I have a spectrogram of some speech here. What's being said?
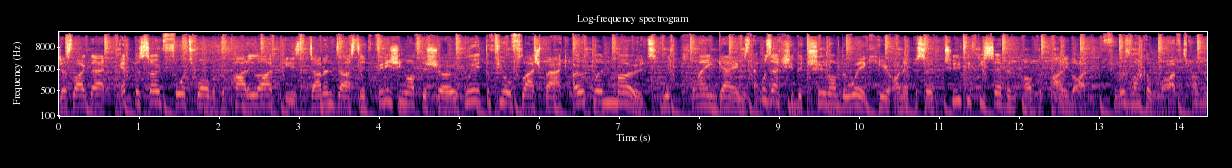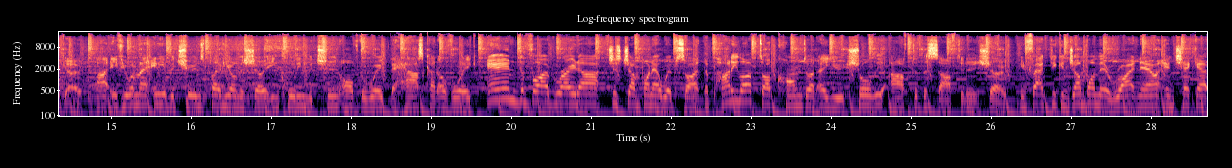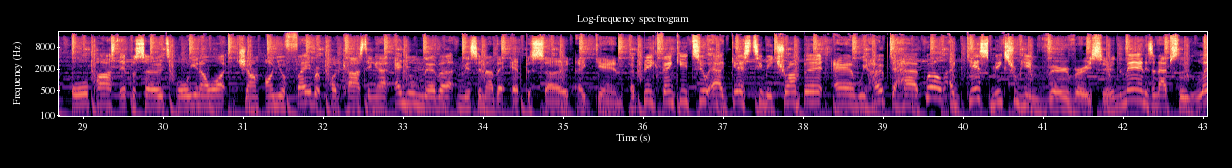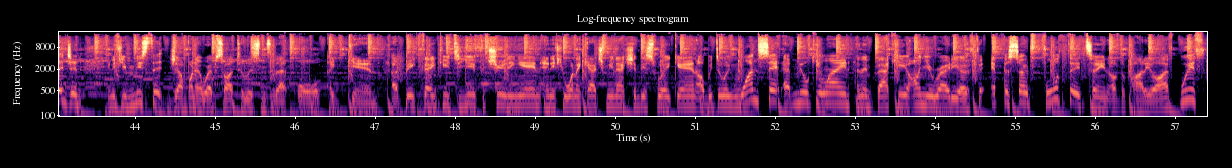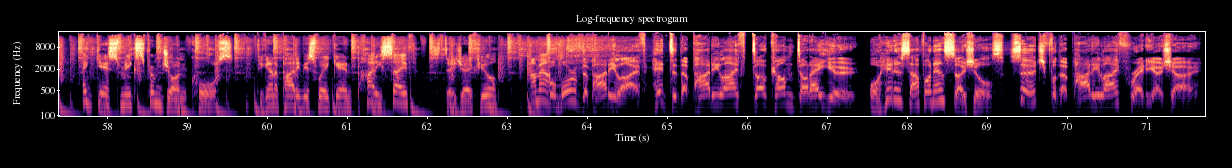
Just like that, episode 412 of The Party Life is done and dusted, finishing off the show with the Fuel Flashback Oakland Modes with Playing Games. That was actually the tune of the week here on episode 257 of The Party Life. Feels like a lifetime ago. Uh, if you want to know any of the tunes played here on the show, including the tune of the week, the house cut of the week, and the vibrator, just jump on our website, thepartylife.com.au, shortly after this afternoon show. In fact, you can jump on there right now and check out all past episodes, or you know what, jump on your favorite podcasting app and you'll never miss another episode again. A big thank you to our guest, Timmy Trumpet, and we hope to have, well, a guest mix from him very, very soon. The man is an absolute legend, and if you missed it, jump on our website to listen to that all again. A big thank you to you for tuning in, and if you want to catch me in action this weekend, I'll be doing one set at Milky Lane and then back here on your radio for episode 413 of The Party Life with a guest mix from John Course. If you're going to party this weekend, party safe. It's DJ Fuel. I'm out. For more of the party life, head to thepartylife.com.au or hit us up on our socials. Search for the Party Life Radio Show.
